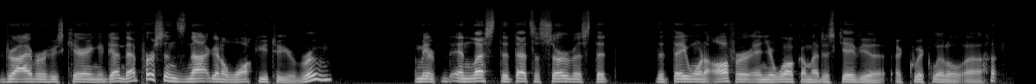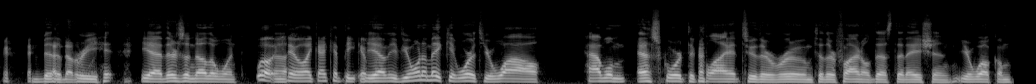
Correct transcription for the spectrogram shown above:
driver who's carrying a gun. That person's not going to walk you to your room. I mean, unless that that's a service that that they want to offer, and you're welcome. I just gave you a, a quick little uh, bit of free. Yeah, there's another one. Well, uh, you know, like I could think of Yeah, if you want to make it worth your while, have them escort the client to their room to their final destination. You're welcome,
